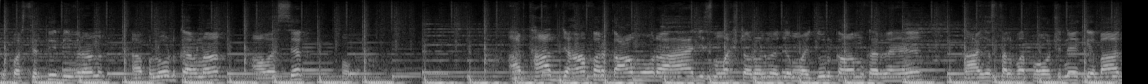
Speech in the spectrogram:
उपस्थिति विवरण अपलोड करना आवश्यक अर्थात जहाँ पर काम हो रहा है, जिस मास्टर रोल में जो मजदूर काम कर रहे हैं, कार्यस्थल पर पहुँचने के बाद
